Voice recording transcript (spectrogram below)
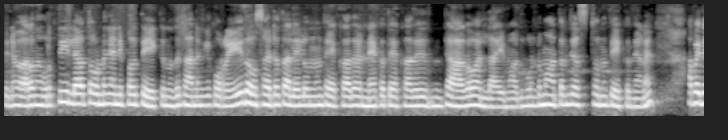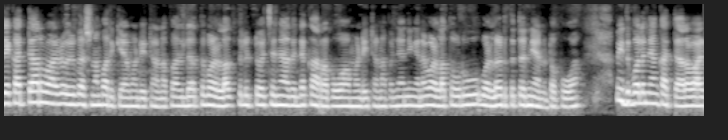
പിന്നെ വേറെ നിവൃത്തിയില്ലാത്തതുകൊണ്ട് ഞാനിപ്പോൾ അത് തേക്കുന്നത്. കാരണം എനിക്ക് കുറേ ദിവസമായിട്ട് തലയിലൊന്നും തേക്കാതെ എണ്ണയൊക്കെ തേക്കാതെ വല്ലായ്മ അതുകൊണ്ട് മാത്രം ജസ്റ്റ് ഒന്ന് തേക്കുന്നതാണ്. അപ്പോൾ ഇതേ കറ്റാർ വാഴ ഒരു കഷ്ണം പറിക്കാൻ വേണ്ടിയിട്ടാണ്. അപ്പോൾ അതിനകത്ത് വെള്ളത്തിലിട്ട് വെച്ച് കഴിഞ്ഞാൽ അതിന്റെ കറ പോകാൻ വേണ്ടിയിട്ടാണ്. അപ്പോൾ ഞാൻ ഇങ്ങനെ വെള്ളത്തോട് വെള്ളം എടുത്തിട്ട് തന്നെയാണ് കേട്ടോ പോവാം. അപ്പോൾ ഇതുപോലെ ഞാൻ കറ്റാർ വാഴ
